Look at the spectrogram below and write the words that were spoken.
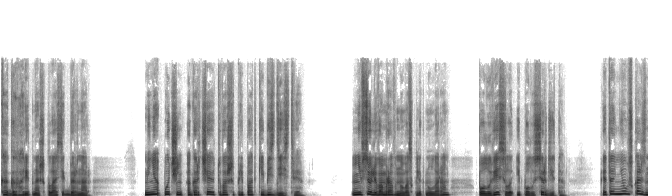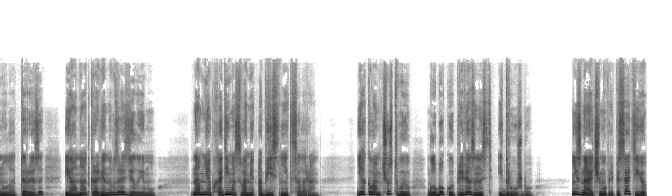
как говорит наш классик Бернар. Меня очень огорчают ваши припадки бездействия». «Не все ли вам равно?» — воскликнул Лоран, полувесело и полусердито. Это не ускользнуло от Терезы, и она откровенно возразила ему. «Нам необходимо с вами объясниться, Лоран. Я к вам чувствую глубокую привязанность и дружбу. Не знаю, чему приписать ее,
